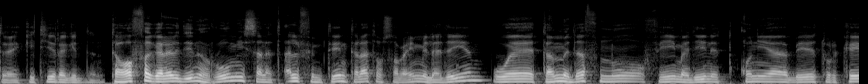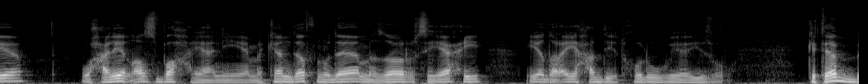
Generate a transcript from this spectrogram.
كتيرة جدا. توفى جلال الدين الرومي سنة 1273 ميلاديا وتم دفنه في مدينة قنيا بتركيا وحاليا أصبح يعني مكان دفنه ده مزار سياحي يقدر أي حد يدخله ويزوره. كتاب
